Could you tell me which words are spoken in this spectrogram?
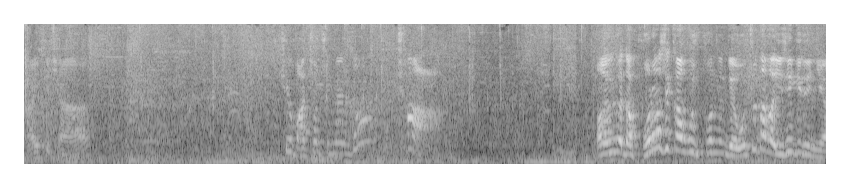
나이스 샷 큐 맞춰주면서 차 아, 그니까 나 보라색 가고 싶었는데 어쩌다가 이 색이 됐냐.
